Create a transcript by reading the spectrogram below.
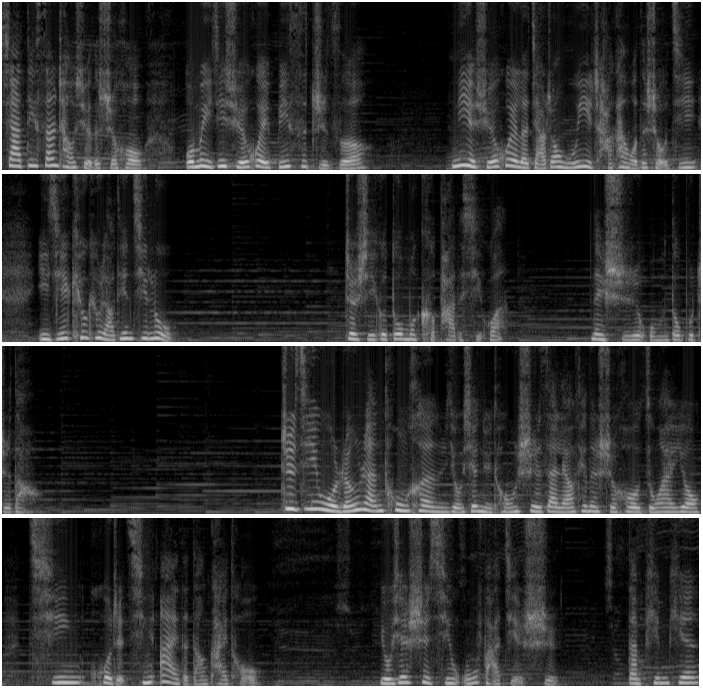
下第三场雪的时候，我们已经学会彼此指责，你也学会了假装无意查看我的手机以及 QQ 聊天记录。这是一个多么可怕的习惯，那时我们都不知道。至今我仍然痛恨有些女同事在聊天的时候总爱用“亲”或者“亲爱的”当开头。有些事情无法解释。但偏偏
